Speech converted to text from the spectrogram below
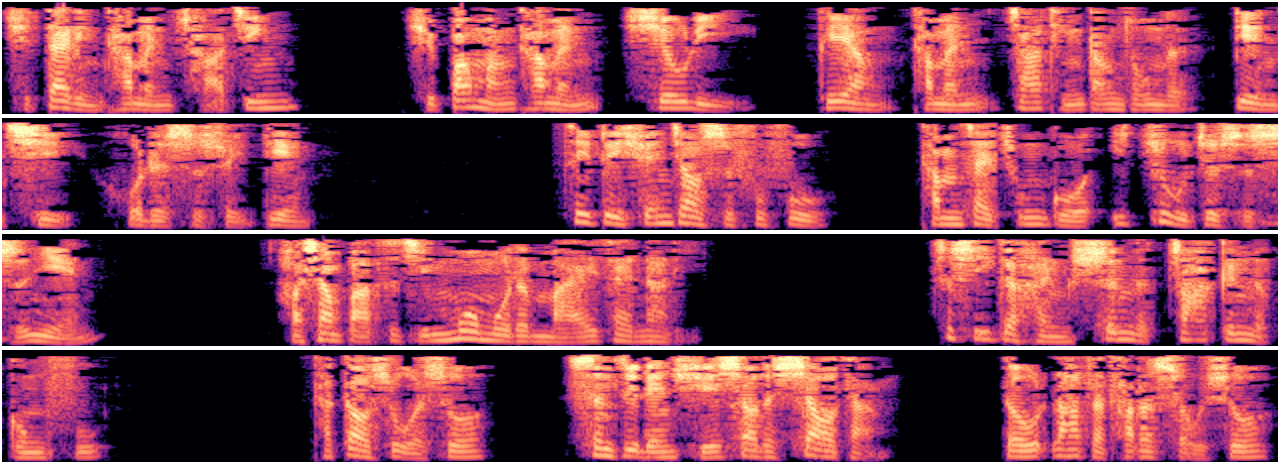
去带领他们查经，去帮忙他们修理各样他们家庭当中的电器或者是水电。这对宣教士夫妇。他们在中国一住就是十年，好像把自己默默的埋在那里。这是一个很深的扎根的功夫。他告诉我说，甚至连学校的校长都拉着他的手说：“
